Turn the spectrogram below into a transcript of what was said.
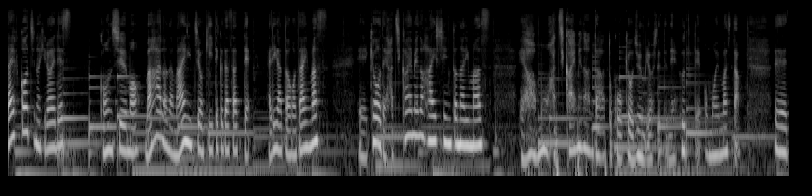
ライフコーチのひろえです。今週もマハロな毎日を聞いてくださってありがとうございます、えー、今日で8回目の配信となります。いやもう8回目なんだとこう今日準備をしててねふって思いました。で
